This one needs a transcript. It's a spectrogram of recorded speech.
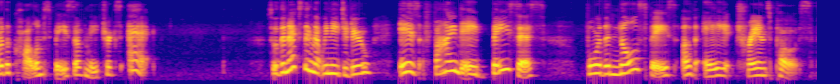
for the column space of matrix A. So the next thing that we need to do is find a basis for the null space of A transpose.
